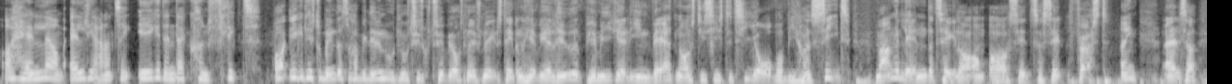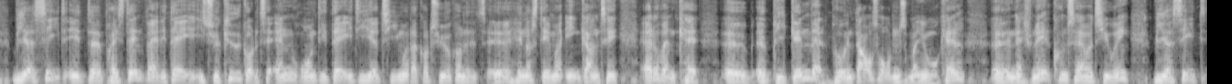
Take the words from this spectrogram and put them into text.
og handle om alle de andre ting, ikke den der konflikt. Og ikke desto mindre, så har vi levet nu, nu diskuterer vi også nationalstaterne her, vi har levet, Per Michael, i en verden også de sidste 10 år, hvor vi har set mange lande, der taler om at sætte sig selv først. Ikke? Altså, vi har set et uh, præsidentvalg i dag, i Tyrkiet går det til anden runde i dag, i de her timer, der går tyrkerne uh, hen og stemmer en gang til. Erdogan kan øh, øh, blive genvalgt på en dagsorden, som man jo må kalde øh, nationalkonservativ. Ikke? Vi har set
